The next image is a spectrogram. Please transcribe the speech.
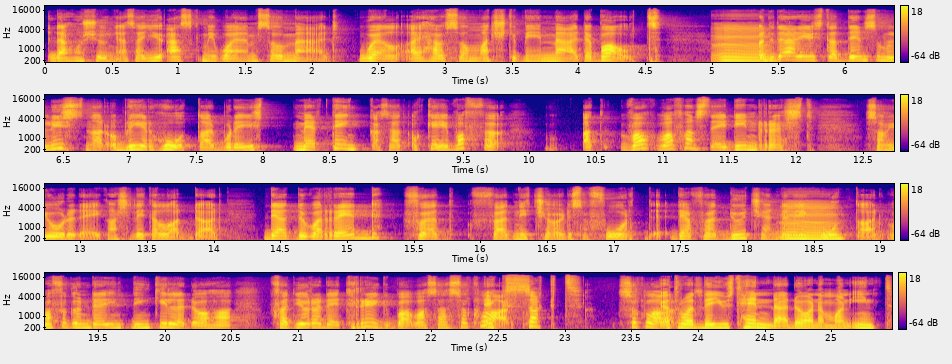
där hon sjunger så här, You ask me why I'm so mad. Well, I have so much to be mad about. Och det där är just att den som lyssnar och blir hotad borde just mer tänka sig att okej, varför, att, vad, vad fanns det i din röst som gjorde dig kanske lite laddad? Det att du var rädd för att, för att ni körde så fort, det är för att du kände dig hotad. Varför kunde inte din kille då ha, för att göra dig trygg bara vara så här, såklart, Exakt. såklart. Jag tror att det just händer då när man inte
